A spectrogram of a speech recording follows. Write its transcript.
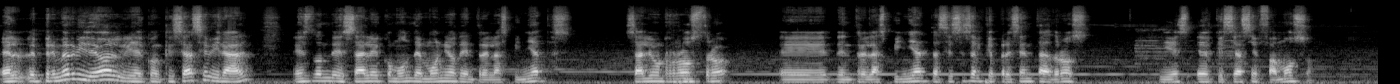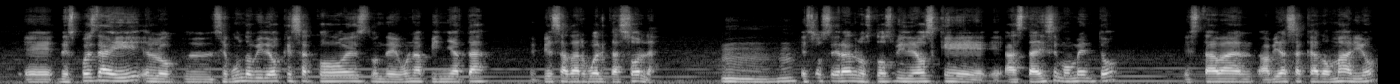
El, primer video, el, con que se hace viral, es donde sale como un demonio de entre las piñatas. Sale un rostro eh, de entre las piñatas. Ese es el que presenta a Dross y es el que se hace famoso. Eh, después de ahí, el, segundo video que sacó es donde una piñata empieza a dar vuelta sola. Esos eran los dos videos que eh, hasta ese momento estaban, había sacado Mario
